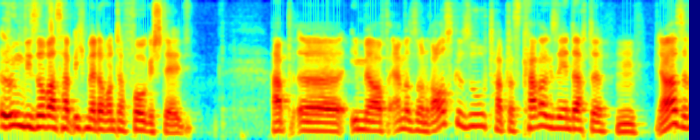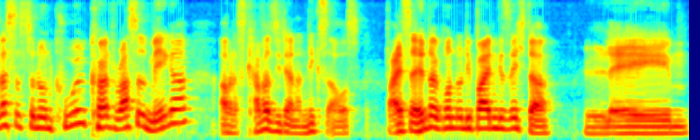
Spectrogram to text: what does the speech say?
irgendwie sowas habe ich mir darunter vorgestellt hab äh, ihn mir auf Amazon rausgesucht, hab das Cover gesehen, dachte, hm, ja, Sylvester Stallone cool, Kurt Russell mega, aber das Cover sieht ja nach nix aus. Weißer Hintergrund und die beiden Gesichter. Lame.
